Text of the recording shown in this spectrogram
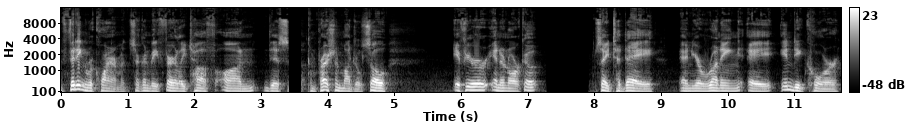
fitting requirements are going to be fairly tough on this compression module. So, if you're in an Orca, say today, and you're running a Indy core,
